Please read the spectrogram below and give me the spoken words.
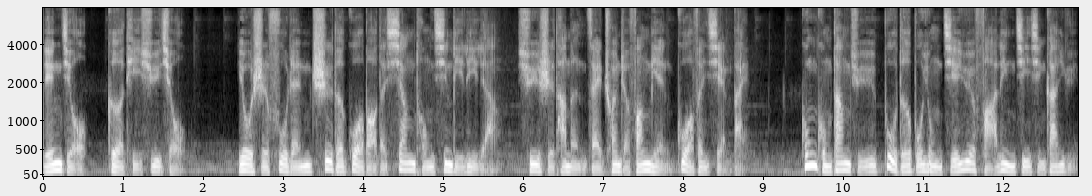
零九个体需求，又使富人吃得过饱的相同心理力量，驱使他们在穿着方面过分显摆。公共当局不得不用节约法令进行干预，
